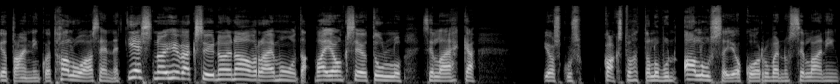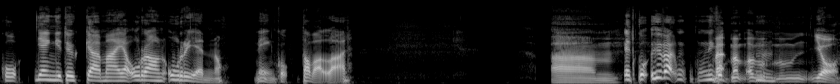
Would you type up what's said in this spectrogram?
jotain, niin kuin, että haluaa sen, että jes, noi hyväksyy, noi nauraa ja muuta, vai onko se jo tullut sillä ehkä joskus 2000-luvun alussa joku on ruvennut sillä niin kuin jengi tykkäämään ja ura on urjennut niin kuin, tavallaan. Ähm, Et kun hyvä, niin kuin, mä, mä, mm. Joo,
